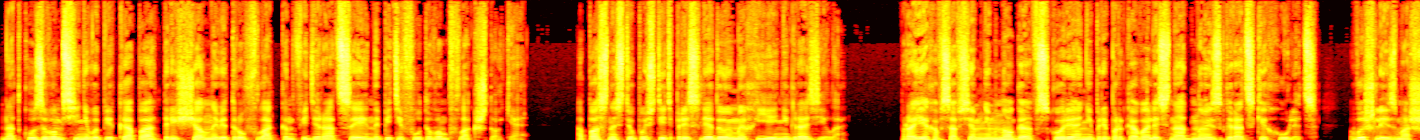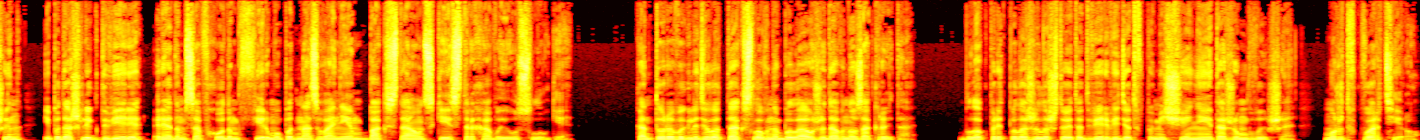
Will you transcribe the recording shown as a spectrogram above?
Над кузовом синего пикапа трещал на ветру флаг конфедерации на пятифутовом флагштоке. Опасность упустить преследуемых ей не грозила. Проехав совсем немного, вскоре они припарковались на одной из городских улиц, вышли из машин и подошли к двери рядом со входом в фирму под названием Бакстаунские страховые услуги. Контора выглядела так, словно была уже давно закрыта. Блок предположила, что эта дверь ведет в помещение этажом выше, может, в квартиру.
